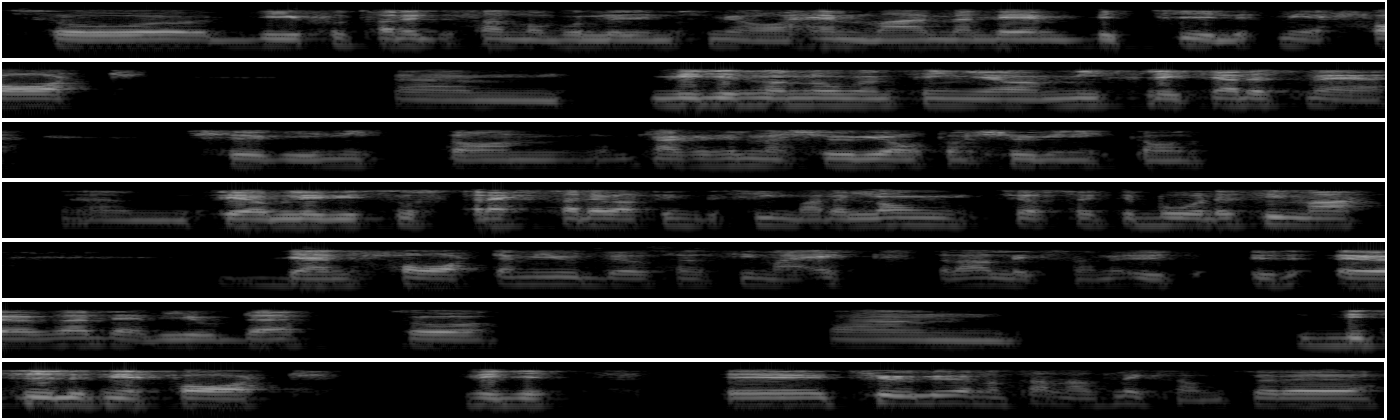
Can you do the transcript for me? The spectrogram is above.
Så det är fortfarande inte samma volym som jag har hemma, men det är betydligt mer fart. Um, vilket var någonting jag misslyckades med 2019, kanske till och med 2018, 2019. Um, för jag blev ju så stressad över att jag inte simmade långt. Så jag försökte både simma den farten vi gjorde och sen simma extra liksom, ut, utöver det vi gjorde. Så um, betydligt mer fart. Vilket är kul att göra något annat liksom. Så det är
